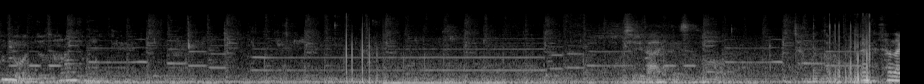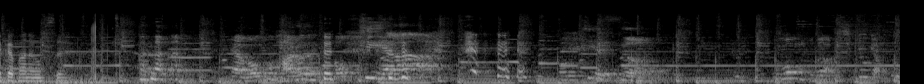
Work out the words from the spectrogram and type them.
손이 완전 사람 손 같아. 확실히 나이가 있어서 장난감. 네, 장난감 반응 없어요. 야 먹고 바로 먹튀야. 먹튀했어. 무거움보다 식욕이 앞서 오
